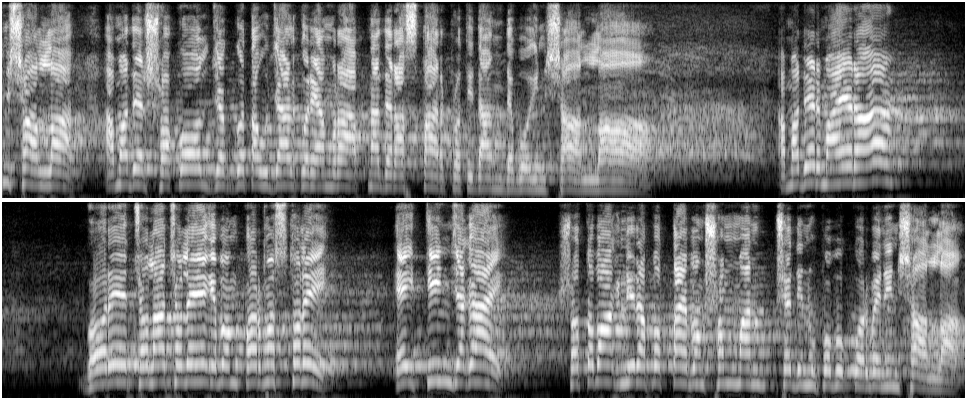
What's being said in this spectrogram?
ইনশাআল্লাহ আমাদের সকল যোগ্যতা উজাড় করে আমরা আপনাদের আস্থার প্রতিদান দেব ইনশাআল্লাহ। আমাদের মায়েরা ঘরে চলাচলে এবং কর্মস্থলে এই তিন জায়গায় শতভাগ নিরাপত্তা এবং সম্মান সেদিন উপভোগ করবেন ইনশাআল্লাহ।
